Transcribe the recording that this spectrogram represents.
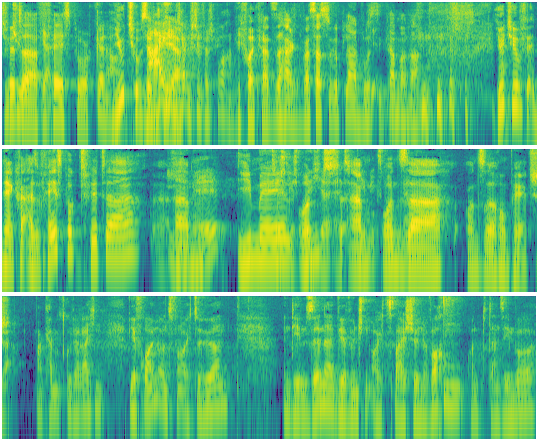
Twitter, YouTube, ja, Facebook, Genau. YouTube sind Nein, wir. ich habe mich schon versprochen. Ich wollte gerade sagen, was hast du geplant? Wo ist die Kamera? YouTube, ne, also Facebook, Twitter, ähm, E-Mail. E-Mail Tischgespräche und ähm, unser, unsere Homepage. Ja, man kann uns gut erreichen. Wir freuen uns, von euch zu hören. In dem Sinne, wir wünschen euch zwei schöne Wochen und dann sehen wir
